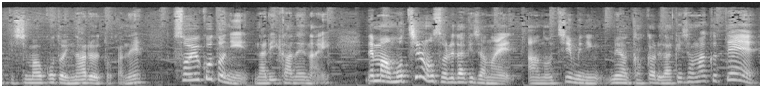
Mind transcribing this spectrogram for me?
いてしまうことになるとかね。そういうことになりかねない。で、まあもちろんそれだけじゃない、あの、チームに迷惑かかるだけじゃなくて、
